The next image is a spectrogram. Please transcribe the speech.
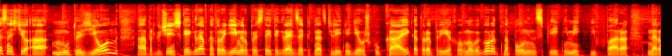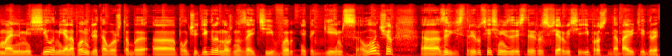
местностью, а Mutazion — приключенческая игра, в которой геймеру предстоит играть за 15-летнюю девушку Кай, которая приехала в новый город, наполненный сплетнями и паранормальными силами. Я напомню, для того, чтобы э, получить игры, нужно зайти в Epic Games Launcher, э, зарегистрироваться, если не зарегистрировались в сервисе, и просто добавить игры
